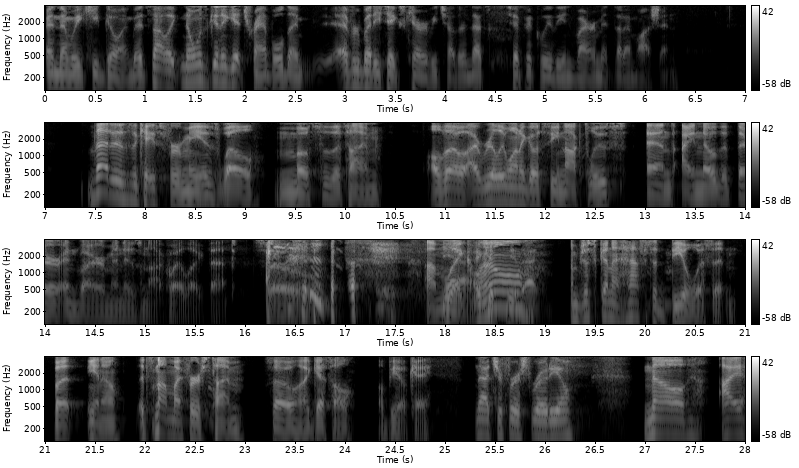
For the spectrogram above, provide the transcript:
and then we keep going. But it's not like no one's gonna get trampled. i everybody takes care of each other, and that's typically the environment that I mosh in. That is the case for me as well, most of the time. Although I really want to go see Knocked Loose, and I know that their environment is not quite like that. So I'm Yeah, like, I could see well, that. I'm just gonna have to deal with it. But you know, it's not my first time, so I guess I'll I'll be okay. Not your first rodeo. No, I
